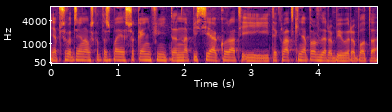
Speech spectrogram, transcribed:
Ja przechodziłem na przykład też Bioshock Infinite na PC akurat i, i te klatki naprawdę robiły robotę.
